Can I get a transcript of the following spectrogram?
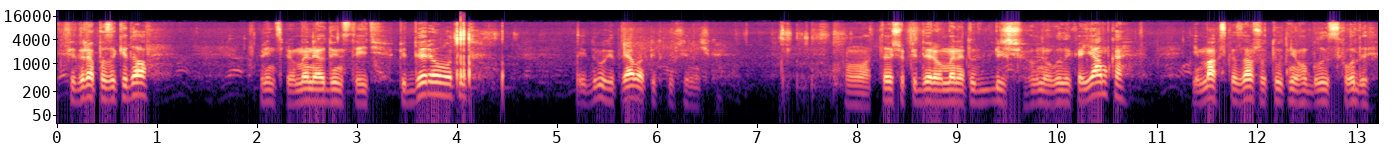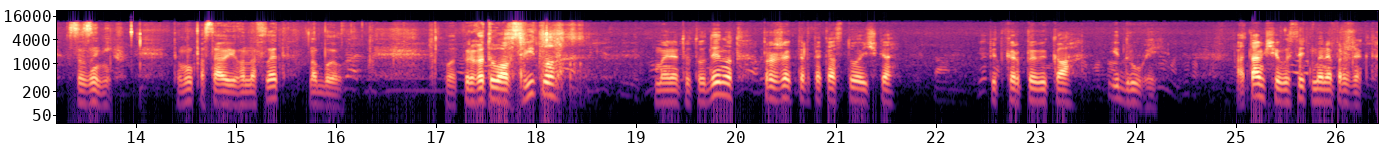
Фідера позакидав. В принципі, в мене один стоїть під деревом тут, і другий прямо під кувшиночкою. От. Те, що під деревом в мене тут більш ну, велика ямка. І Макс сказав, що тут в нього були сходи сазанів. Тому поставив його на флет на бойл. От, приготував світло. У мене тут один от прожектор, така стоїчка під карпевика і другий. А там ще висить в мене прожектор.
